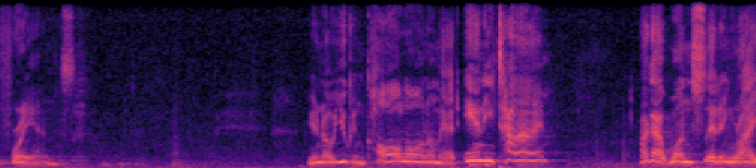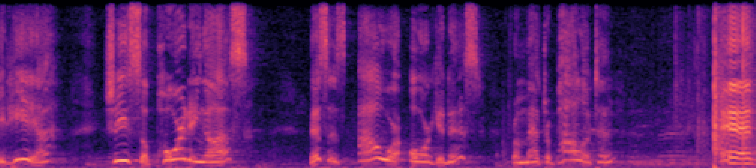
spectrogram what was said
Friends. You know, you can call on them at any time. I got one sitting right here. She's supporting us. This is our organist from Metropolitan. And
